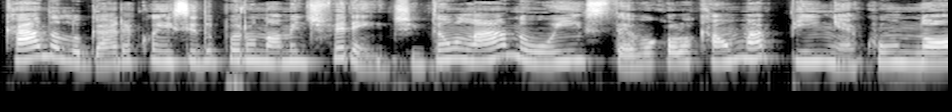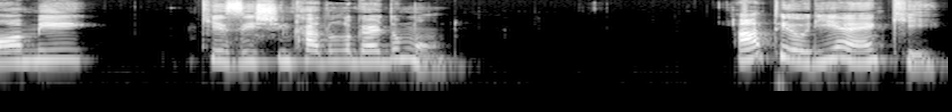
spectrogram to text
Cada lugar é conhecido por um nome diferente. Então, lá no Insta, eu vou colocar um mapinha com o nome que existe em cada lugar do mundo. A teoria é que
